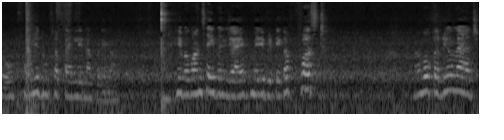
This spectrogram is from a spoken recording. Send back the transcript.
तो मुझे दूसरा पेन लेना पड़ेगा। हे भगवान सही बन जाए मेरे बेटे का फ़र्स्ट वो कर रही हूँ मैं आज।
